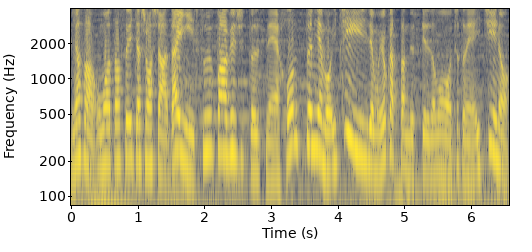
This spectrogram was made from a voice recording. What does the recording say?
皆さんお待たせいたしました。第2位スーパービジットですね。本当にね、もう1位でも良かったんですけれども、ちょっとね、1位の、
